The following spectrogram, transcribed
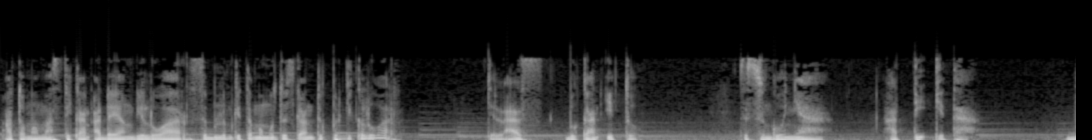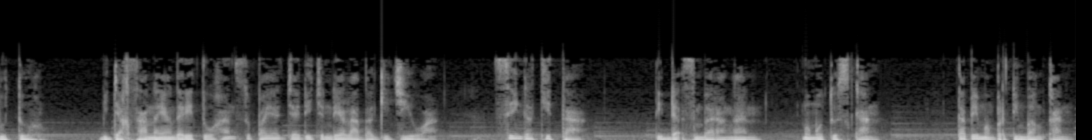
atau memastikan ada yang di luar sebelum kita memutuskan untuk pergi keluar? Jelas bukan itu. Sesungguhnya hati kita butuh bijaksana yang dari Tuhan supaya jadi jendela bagi jiwa. Sehingga kita tidak sembarangan memutuskan tapi mempertimbangkan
